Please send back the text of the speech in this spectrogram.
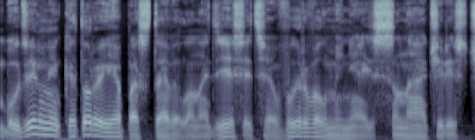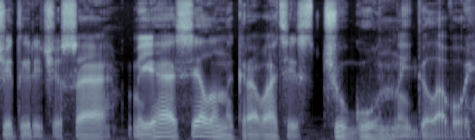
Будильник, который я поставила на 10, вырвал меня из сна через 4 часа, я села на кровати с чугунной головой.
